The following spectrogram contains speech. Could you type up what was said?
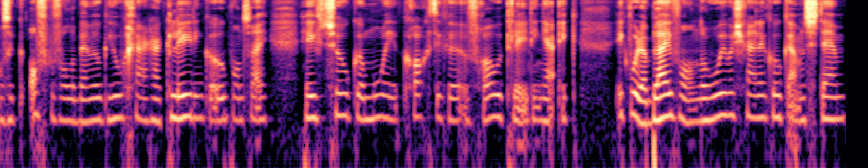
als ik afgevallen ben, wil ik heel graag haar kleding kopen. Want zij heeft zulke mooie, krachtige vrouwenkleding. Ja, ik, ik word daar blij van. Dat hoor je waarschijnlijk ook aan mijn stem.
